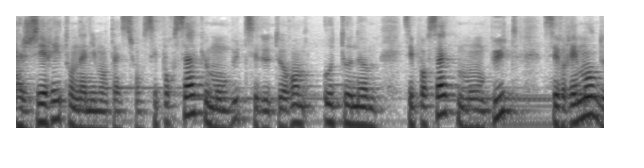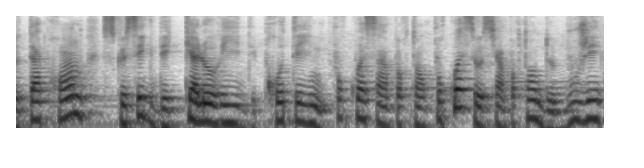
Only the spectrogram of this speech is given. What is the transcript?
à gérer ton alimentation. C'est pour ça que mon but, c'est de te rendre autonome. C'est pour ça que mon but, c'est vraiment de t'apprendre ce que c'est que des calories, des protéines, pourquoi c'est important, pourquoi c'est aussi important de bouger,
